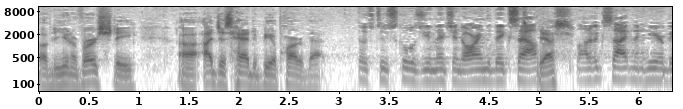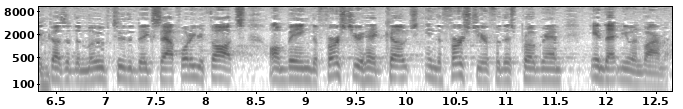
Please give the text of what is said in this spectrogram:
of the university. Uh, I just had to be a part of that. Those two schools you mentioned are in the Big South. Yes. A lot of excitement here because of the move to the Big South. What are your thoughts on being the first year head coach in the first year for this program in that new environment?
